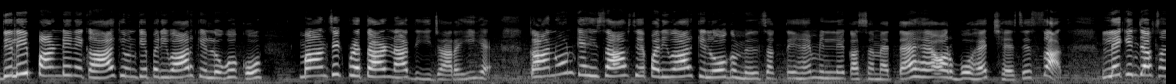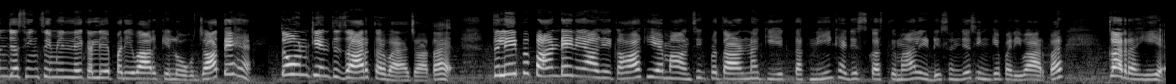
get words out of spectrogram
दिलीप पांडे ने कहा कि उनके परिवार के लोगों को मानसिक प्रताड़ना दी जा रही है। कानून के हिसाब से परिवार के लोग मिल सकते हैं, मिलने का समय तय है और वो है छह से सात। लेकिन जब संजय सिंह से मिलने के लिए परिवार के लोग जाते हैं तो उनके इंतज़ार करवाया जाता है। दिलीप पांडे ने आगे कहा कि यह मानसिक प्रताड़ना की एक तकनीक है, जिसका इस्तेमाल ईडी संजय सिंह के परिवार पर कर रही है।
